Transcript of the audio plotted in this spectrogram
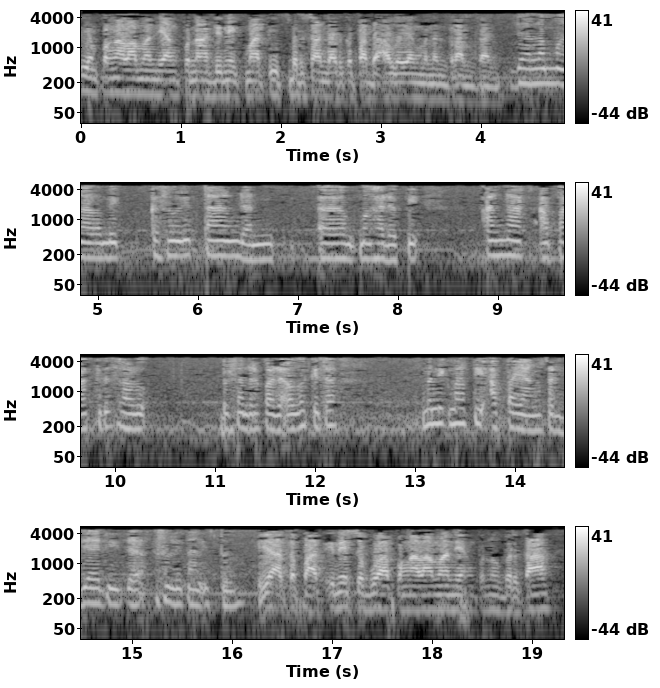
yang pengalaman yang pernah dinikmati bersandar kepada Allah yang menenteramkan? Dalam mengalami kesulitan dan uh, menghadapi anak apa kita selalu bersandar pada Allah kita menikmati apa yang terjadi kesulitan itu. Ya tepat ini sebuah pengalaman yang penuh berkah.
